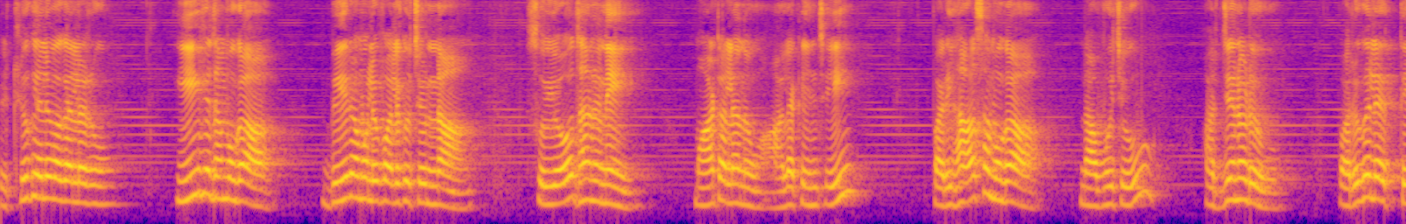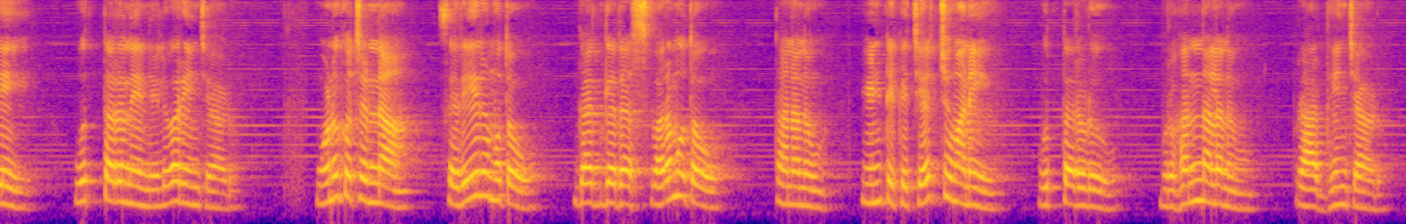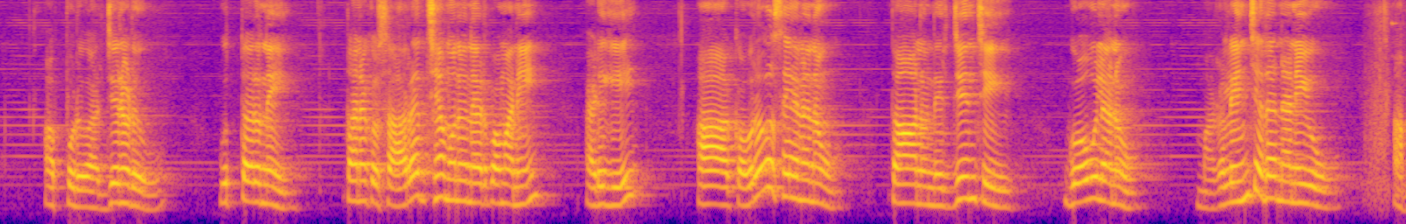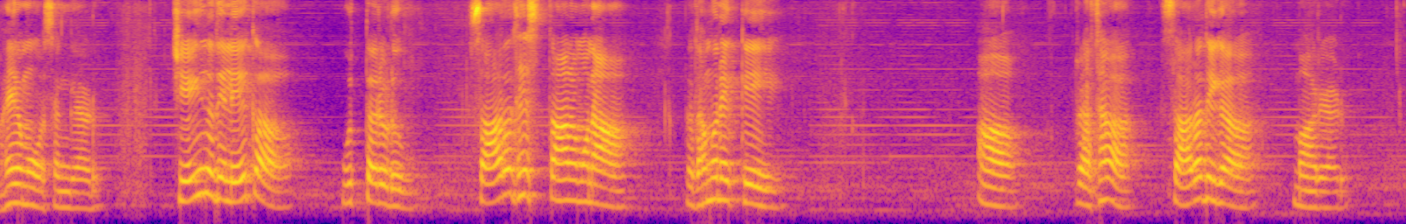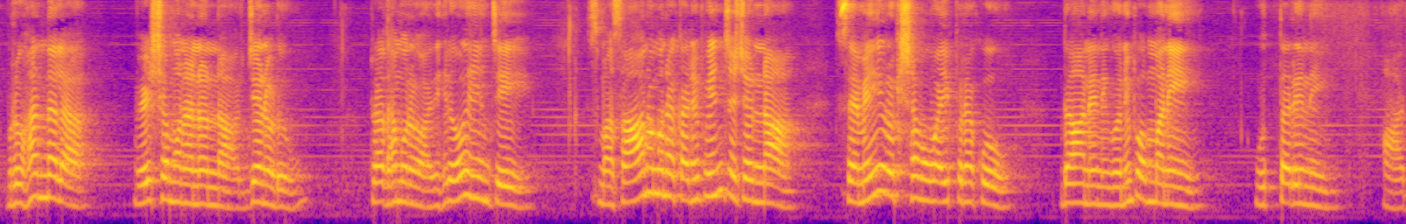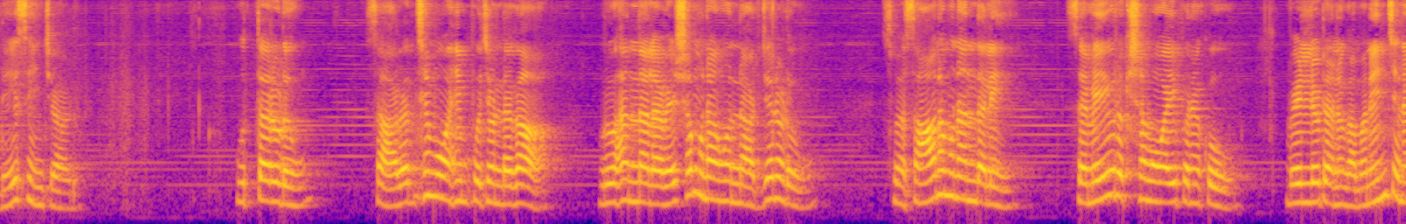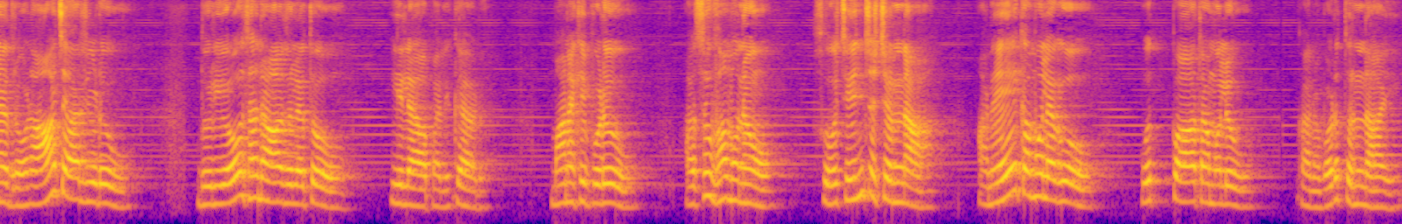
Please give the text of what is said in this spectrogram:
ఎట్లు గెలవగలరు? ఈ విధముగా బీరములు పలుకుచున్న సుయోధనుని మాటలను ఆలకించి పరిహాసముగా నవ్వుచూ అర్జునుడు పరుగులెత్తి ఉత్తరుని నిలువరించాడు. వణుకుచున్న శరీరముతో గద్గద స్వరముతో తనను ఇంటికి చేర్చుమని ఉత్తరుడు బృహన్నలను ప్రార్థించాడు. అప్పుడు అర్జునుడు ఉత్తరుని తనకు సారథ్యమును నేర్పమని అడిగి ఆ కౌరవసేనను తాను నిర్జించి గోవులను మరలించదననియు అభయము వసంగాడు చేయునది లేక ఉత్తరుడు. సారథి స్థానమున రథమునెక్కి ఆ రథ సారథిగా మారాడు. బృహన్నల వేషముననున్న అర్జునుడు రథమును అధిరోహించి శ్మశానమున కనిపించుచున్న శమీవృక్షము వైపునకు దానిని గొనిపొమ్మని ఉత్తరిని ఆదేశించాడు. ఉత్తరుడు సారథ్యం వహింపుచుండగా బృహన్నల వేషమున ఉన్న అర్జునుడు శ్మశానమునందలి సమీవృక్షము వైపునకు వెళ్ళుటను గమనించిన ద్రోణాచార్యుడు దుర్యోధనాదులతో ఇలా పలికాడు. మనకిప్పుడు అశుభమును సూచించుచున్న అనేకములగు ఉత్పాతములు కనబడుతున్నాయి.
